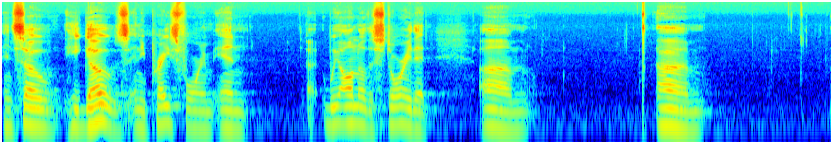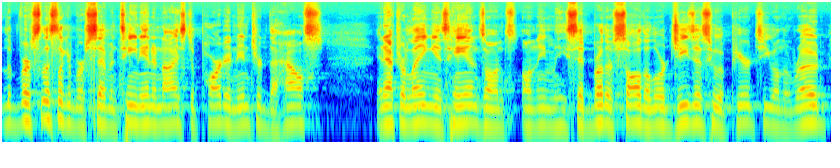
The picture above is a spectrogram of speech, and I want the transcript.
And so he goes and he prays for him. And uh, we all know the story that, um, um, verse, let's look at verse 17. Ananias departed and entered the house and after laying his hands on, on him, he said, Brother Saul, the Lord Jesus, who appeared to you on the road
